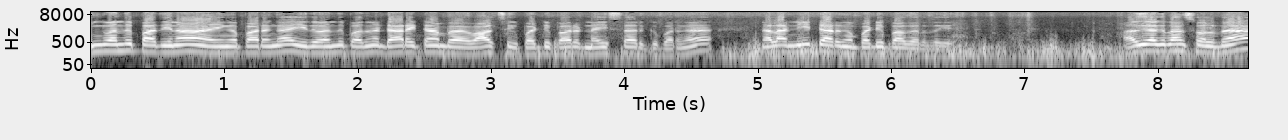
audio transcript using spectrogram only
இங்கே வந்து பார்த்தீங்கன்னா இங்கே பாருங்கள் இது வந்து பார்த்தீங்கன்னா டேரெக்டாக நம்ம வால்ஸுக்கு பட்டி பார்க்க நைஸாக இருக்குது பாருங்கள் நல்லா நீட்டாக இருக்கும் பட்டி பார்க்குறதுக்கு. அதுக்காக தான் சொல்கிறேன்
